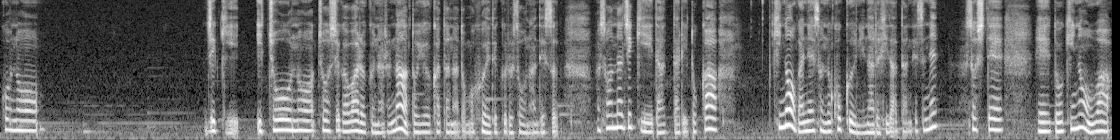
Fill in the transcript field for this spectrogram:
この時期胃腸の調子が悪くなるなという方なども増えてくるそうなんです。まあ、そんな時期だったりとか昨日がねその虚空になる日だったんですね。そして、えーと、昨日は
